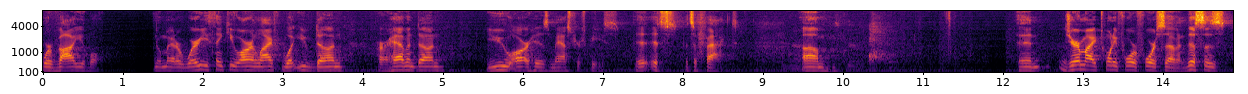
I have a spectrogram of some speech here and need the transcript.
We're valuable. No matter where you think you are in life, what you've done or haven't done, you are His masterpiece. It, it's, it's a fact. Um, and Jeremiah 24, 4, 7. This is,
